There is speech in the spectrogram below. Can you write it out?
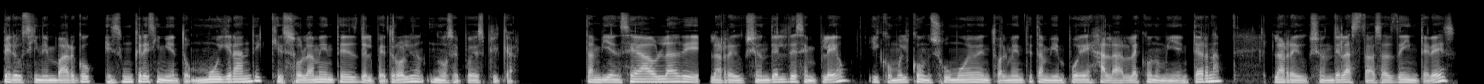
pero sin embargo es un crecimiento muy grande que solamente desde el petróleo no se puede explicar. También se habla de la reducción del desempleo y cómo el consumo eventualmente también puede jalar la economía interna. La reducción de las tasas de interés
